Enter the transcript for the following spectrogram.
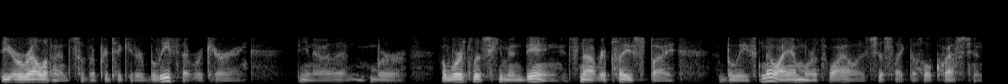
the irrelevance of a particular belief that we're carrying. You know, that we're a worthless human being. It's not replaced by a belief, no, I am worthwhile. It's just like the whole question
